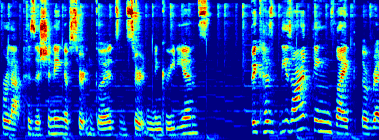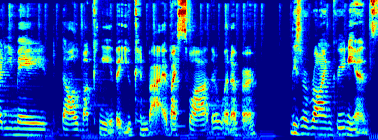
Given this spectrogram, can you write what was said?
for that positioning of certain goods and certain ingredients. Because these aren't things like the ready-made dal makhni that you can buy by Swad or whatever. These are raw ingredients.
